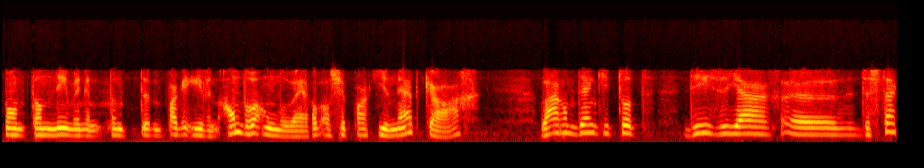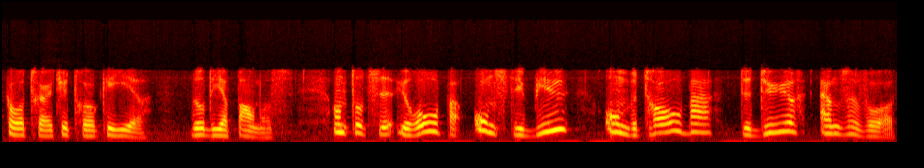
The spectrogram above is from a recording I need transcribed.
Want dan, neem ik een, dan, dan pak ik even een ander onderwerp. Als je pakt je netcar. Waarom denk je tot deze jaar uh, de stekker wordt uitgetrokken hier? Door de Japanners. Omdat ze Europa onstabiel, onbetrouwbaar, te duur enzovoort.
